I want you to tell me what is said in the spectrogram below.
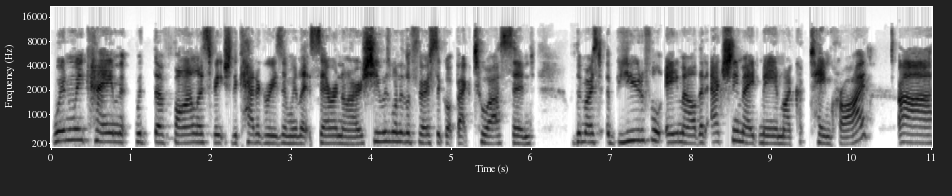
when we came with the finalists for each of the categories and we let Sarah know, she was one of the first that got back to us and the most beautiful email that actually made me and my team cry. Uh,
